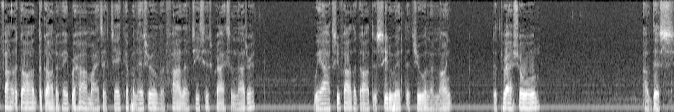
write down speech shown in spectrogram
Father God, the God of Abraham, Isaac, Jacob, and Israel, the Father of Jesus Christ of Nazareth, we ask you, Father God, to see to it that you will anoint the threshold of this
